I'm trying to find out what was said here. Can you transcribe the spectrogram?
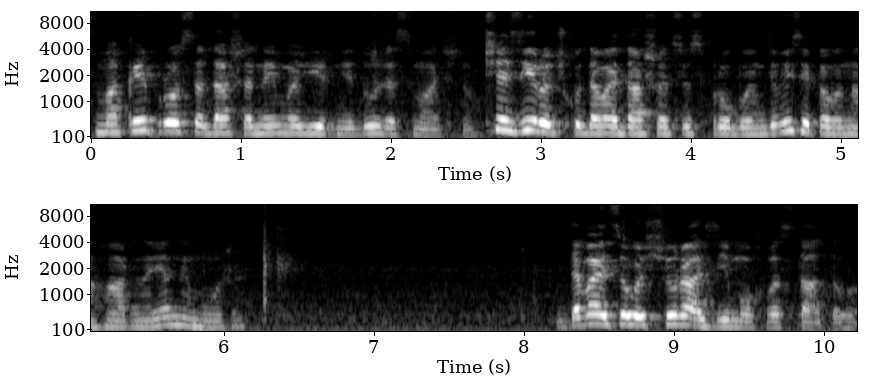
Смаки просто Даша неймовірні, дуже смачно. Ще зірочку давай, Даша, цю спробуємо. Дивись, яка вона гарна, я не можу. Давай цього щура з'їмо хвостатого.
